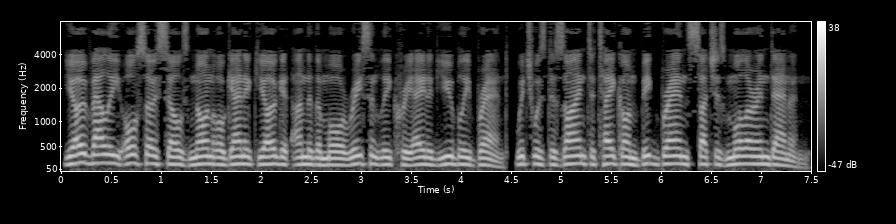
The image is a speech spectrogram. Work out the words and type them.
Yeo Valley also sells non-organic yogurt under the more recently created Yoobli brand, which was designed to take on big brands such as Muller and Dannon.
